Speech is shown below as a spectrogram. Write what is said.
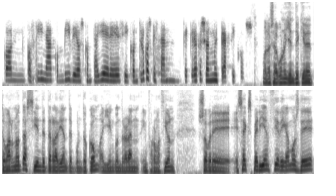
con cocina, con vídeos, con talleres y con trucos que están, que creo que son muy prácticos. Bueno, si algún oyente quiere tomar nota, sienteterradiante.com, ahí encontrarán información sobre esa experiencia, digamos, de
